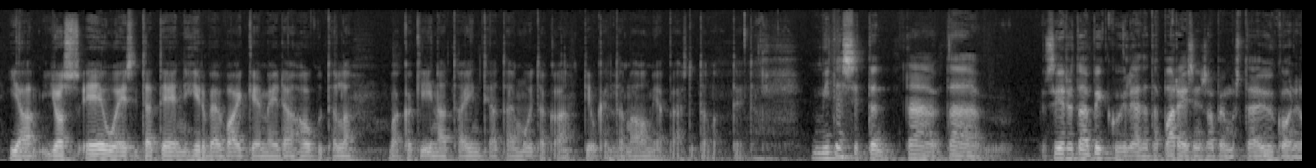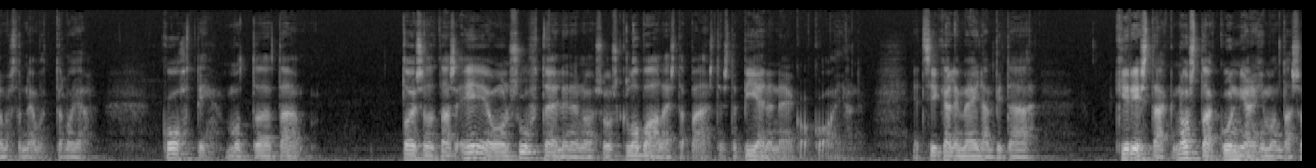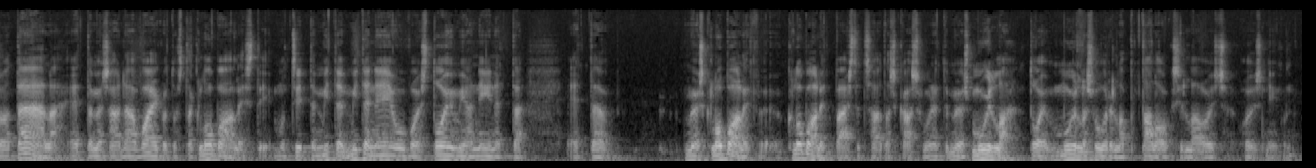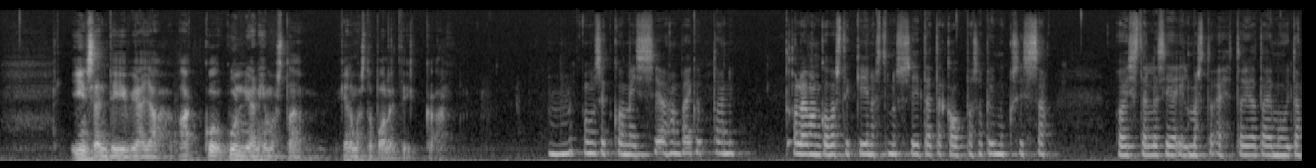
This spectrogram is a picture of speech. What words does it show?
Ja jos EU ei sitä tee, niin hirveän vaikea meidän houkutella vaikka Kiinaa tai Intia tai muitakaan tiukentamaan mm. omia päästötavoitteita. Miten sitten tämä, tämä, siirrytään pikkuhiljaa tätä Pariisin sopimusta ja YK ilmastoneuvotteluja kohti, mutta tota, toisaalta taas EUn suhteellinen osuus globaaleista päästöistä pienenee koko ajan. Et sikäli meidän pitää kiristää, nostaa kunnianhimon tasoa täällä, että me saadaan vaikutusta globaalisti, mutta sitten miten, miten EU voisi toimia niin, että, että myös globaalit, globaalit päästöt saataisiin kasvuun, että myös muilla, toi, muilla suurilla talouksilla olisi, olisi niin kuin insentiiviä ja kunnianhimoista ilmastopolitiikkaa. Mm, uusi komissiohan vaikuttaa nyt olevan kovasti kiinnostunut siitä, että kauppasopimuksissa olisi tällaisia ilmastoehtoja tai muita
